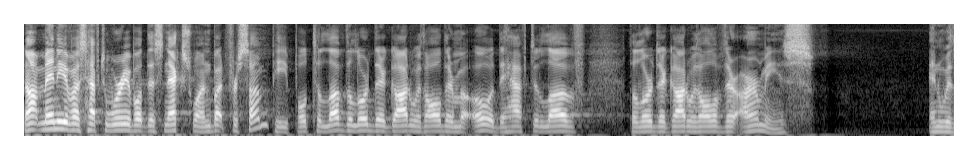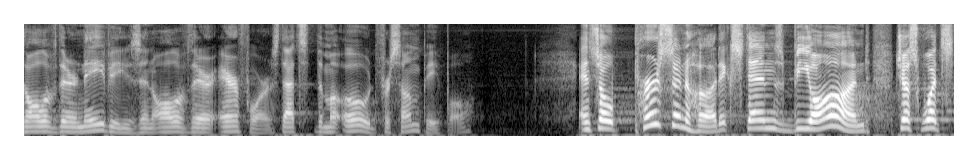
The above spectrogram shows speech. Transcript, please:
Not many of us have to worry about this next one, but for some people, to love the Lord their God with all their ma'od, oh, they have to love the Lord their God with all of their armies and with all of their navies and all of their air force. That's the ma'od for some people. And so personhood extends beyond just what's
